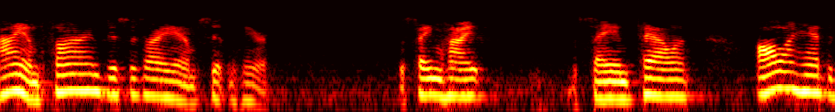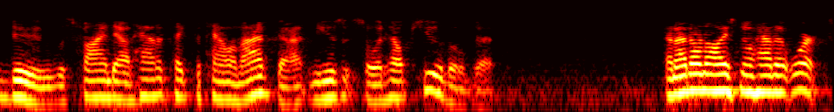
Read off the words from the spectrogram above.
I am fine just as I am sitting here. The same height, the same talent. All I had to do was find out how to take the talent I've got and use it so it helps you a little bit. And I don't always know how that works.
